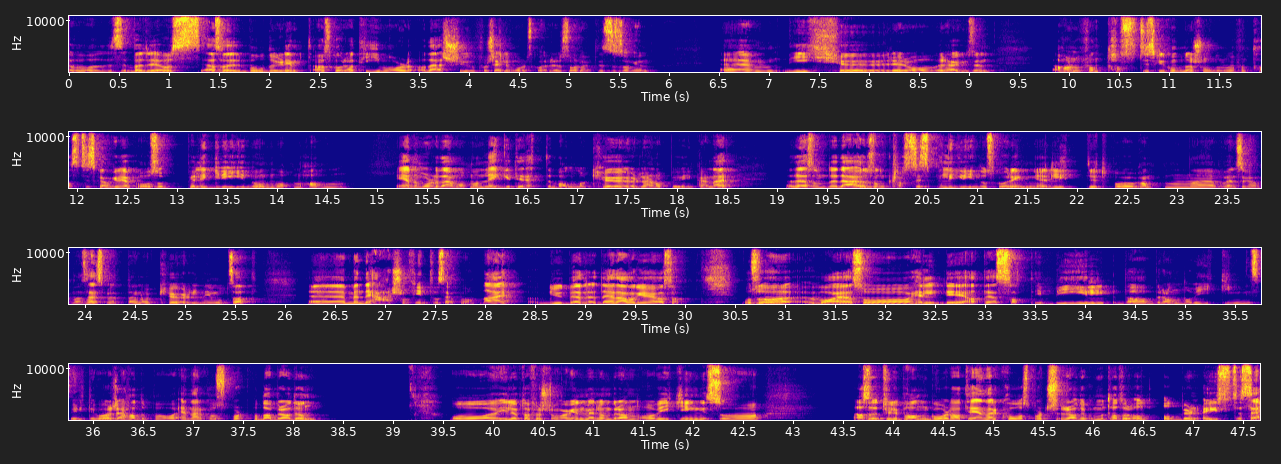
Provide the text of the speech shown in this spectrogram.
og- altså Bodø-Glimt har skåra ti mål, og det er sju forskjellige målskårere så langt i sesongen. Um, de kjører over Haugesund. Har noen fantastiske kombinasjoner, noen fantastiske angrep. Og også Pellegrino, måten han ene målet der, måten han legger til rette ballen og køler den opp i vinkelen der. Det er, sånn, det er jo en sånn klassisk Pellegrino-skåring. Litt ute på, kanten, eh, på venstrekanten av 16-meteren og kølen i motsatt. Eh, Men det er så fint å se på. Nei, gud bedre. Det der var gøy, altså. Og så var jeg så heldig at jeg satt i bil da Brann og Viking spilte i går, så jeg hadde på NRK Sport på DAB-radioen. Og i løpet av førsteomgangen mellom Brann og Viking så Altså, tulipanen går da til NRK Sports radiokommentator Odd Oddbjørn Øystese.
